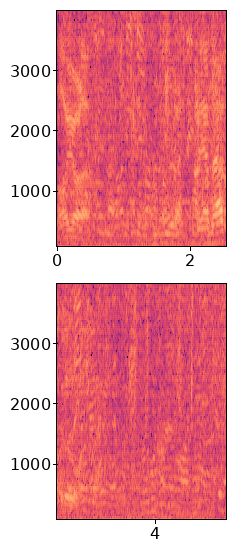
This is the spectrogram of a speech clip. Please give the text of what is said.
Ja, gör det. Är jag med till det då? อ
